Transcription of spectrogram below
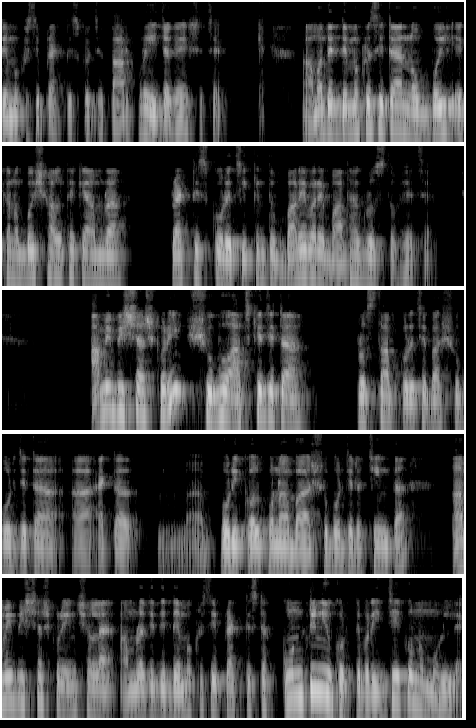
ডেমোক্রেসি প্র্যাকটিস করেছে। তারপরে এই জায়গায় এসেছে। আমাদের ডেমোক্রেসিটা নব্বই, একানব্বই সাল থেকে আমরা প্র্যাকটিস করেছি, কিন্তু বারে বারে বাধাগ্রস্ত হয়েছে। আমি বিশ্বাস করি, শুভ আজকে যেটা প্রস্তাব করেছে বা শুভর যেটা একটা পরিকল্পনা বা শুভর যেটা চিন্তা, আমি বিশ্বাস করি ইনশাল্লাহ আমরা যদি ডেমোক্রেসি প্র্যাকটিসটা কন্টিনিউ করতে পারি যে কোনো মূল্যে,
